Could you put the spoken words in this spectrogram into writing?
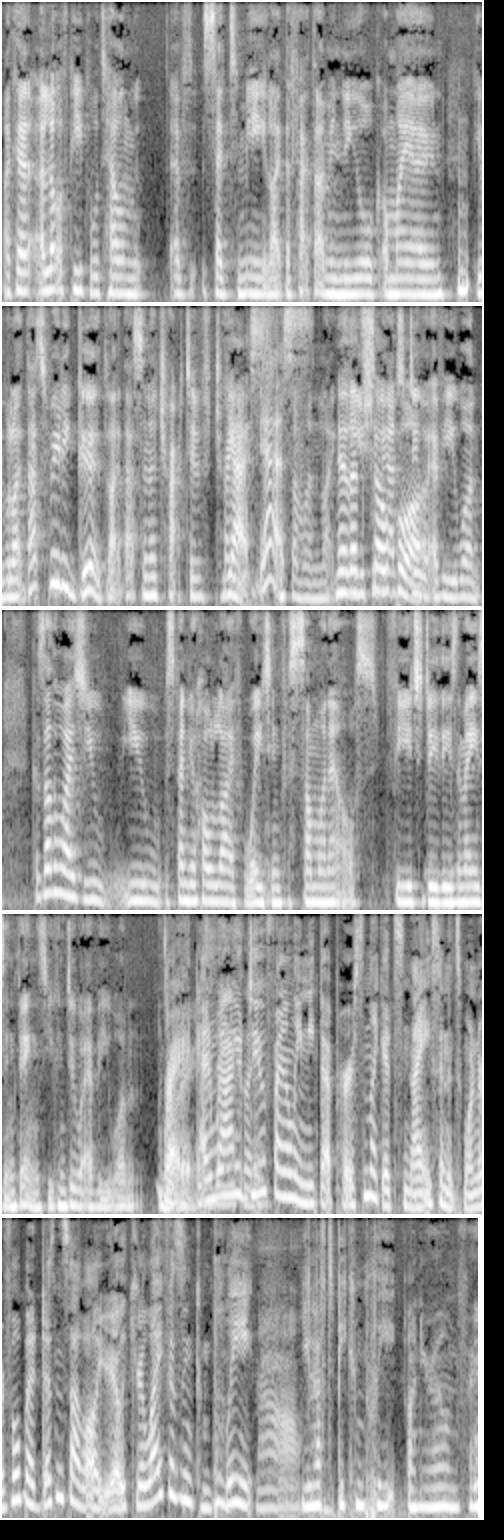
Like a, a lot of people tell me, have said to me, like the fact that I'm in New York on my own. Mm. People are like that's really good. Like that's an attractive trait. Yes. for Yes. someone like No, you that's should so be able to cool. do whatever you want. Because otherwise, you you spend your whole life waiting for someone else for you to do these amazing things. You can do whatever you want. Right. And when you do finally meet that person, like it's nice and it's wonderful, but it doesn't solve all your like your life isn't complete. No. You have to be complete on your own first.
